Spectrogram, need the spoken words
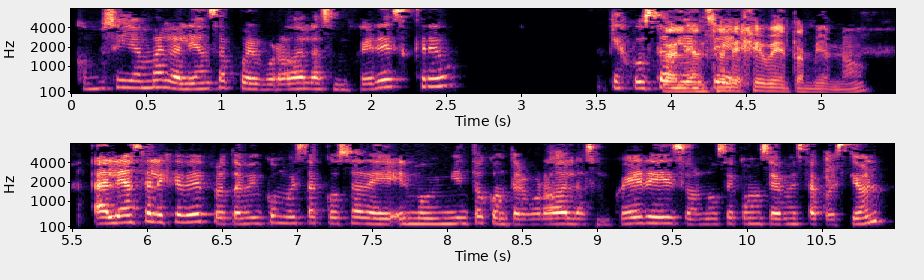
¿cómo se llama? La Alianza por el Borrado de las Mujeres, creo. Que justamente... La Alianza LGB también, ¿no? Alianza LGB, pero también como esta cosa del movimiento contra el borrado de las mujeres, o no sé cómo se llama esta cuestión,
